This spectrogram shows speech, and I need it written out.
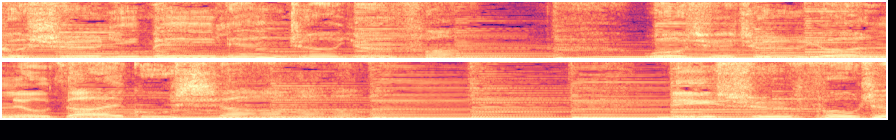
可是你迷恋着远方，我却只愿留在故乡。你是否真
